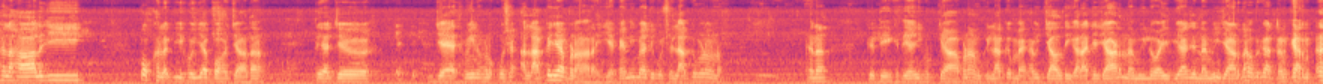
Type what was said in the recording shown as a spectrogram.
ਫਿਲਹਾਲ ਜੀ ਭੁੱਖ ਲੱਗੀ ਹੋਈ ਆ ਬਹੁਤ ਜ਼ਿਆਦਾ ਤੇ ਅੱਜ ਜੈਸਮੀਨ ਹੁਣ ਕੁਝ ਅਲੱਗ ਜਿਹਾ ਬਣਾ ਰਹੀ ਹੈ। ਕਹਿੰਦੀ ਮੈਂ ਅੱਜ ਕੁਝ ਅਲੱਗ ਬਣਾਉਣਾ। ਹੈਨਾ? ਤੇ ਦੇਖਦੇ ਆਂ ਜੀ ਹੁਣ ਕਿਆ ਬਣਾਉਂਗੀ ਅਲੱਗ। ਮੈਂ ਕਿਹਾ ਵੀ ਜਲਦੀ ਕਰ ਅੱਜ ਜਾੜ ਨਵੀਂ ਲਵਾਈ ਵੀ ਅੱਜ ਨਵੀਂ ਜਾੜ ਦਾ ਉਦਘਾਟਨ ਕਰਨਾ।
